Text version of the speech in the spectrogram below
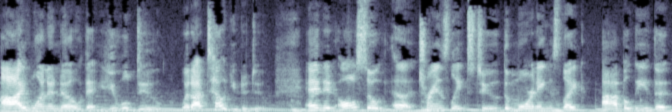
I want to know that you will do what I tell you to do and it also uh, translates to the mornings like i believe that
